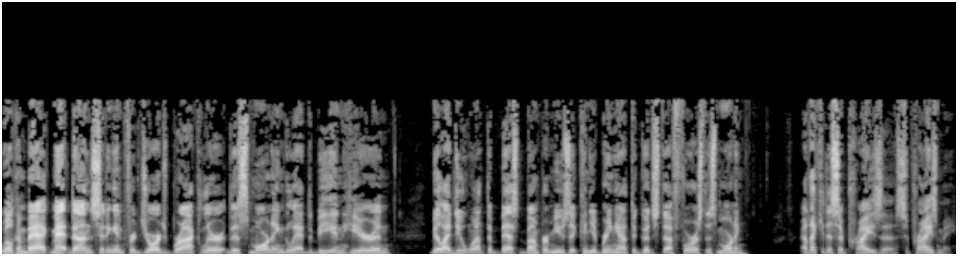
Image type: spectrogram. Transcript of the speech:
Welcome back. Matt Dunn sitting in for George Brauchler this morning. Glad to be in here. And Bill, I do want the best bumper music. Can you bring out the good stuff for us this morning? I'd like you to surprise us, surprise me,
